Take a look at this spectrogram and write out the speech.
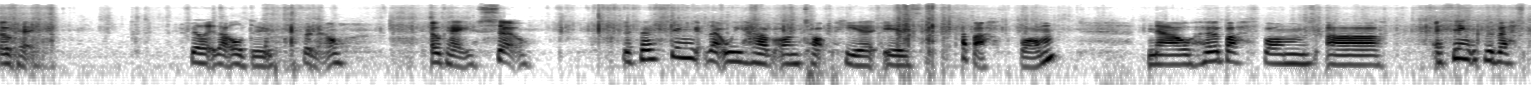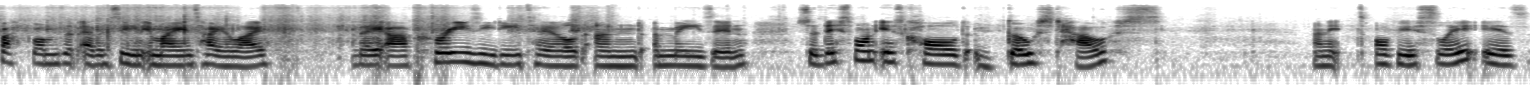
Okay. I feel like that'll do for now. Okay, so the first thing that we have on top here is a bath bomb. Now, her bath bombs are, I think, the best bath bombs I've ever seen in my entire life. They are crazy detailed and amazing. So this one is called Ghost House and it obviously is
